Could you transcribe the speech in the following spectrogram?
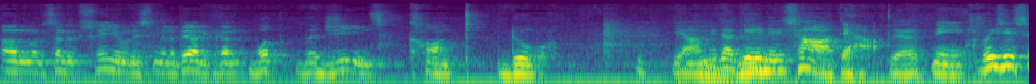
on seal üks riiulis, mille pealkiri on What the genes can't do ja mida geen ei saa teha yeah., nii, või siis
